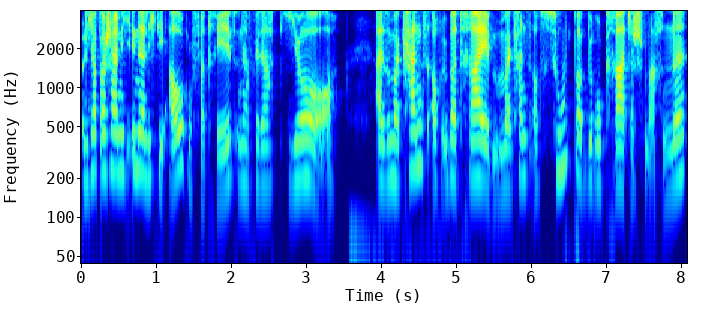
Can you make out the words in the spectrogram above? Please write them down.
und ich habe wahrscheinlich innerlich die Augen verdreht und habe gedacht, ja, also man kann es auch übertreiben, man kann es auch super bürokratisch machen, ne?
